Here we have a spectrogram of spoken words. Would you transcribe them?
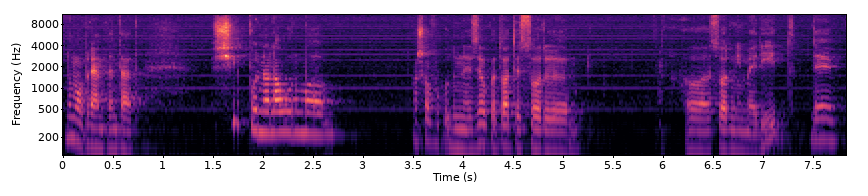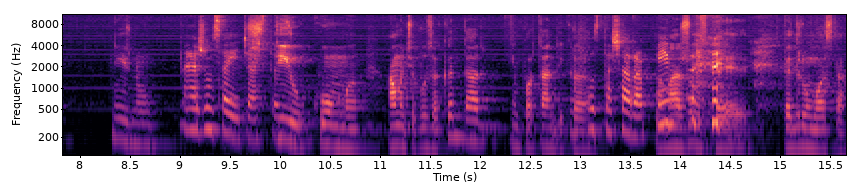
nu m-a prea încântat. Și până la urmă, așa a făcut Dumnezeu, că toate s-au uh, s-au nimerit, de nici nu Ai ajuns aici astăzi. știu cum am început să cânt, dar important e A că fost așa rapid. am ajuns pe, pe drumul ăsta.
